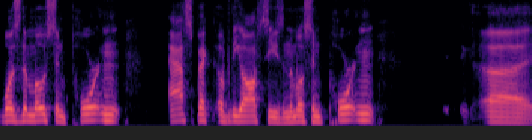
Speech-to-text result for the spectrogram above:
was the most important aspect of the offseason, the most important uh,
